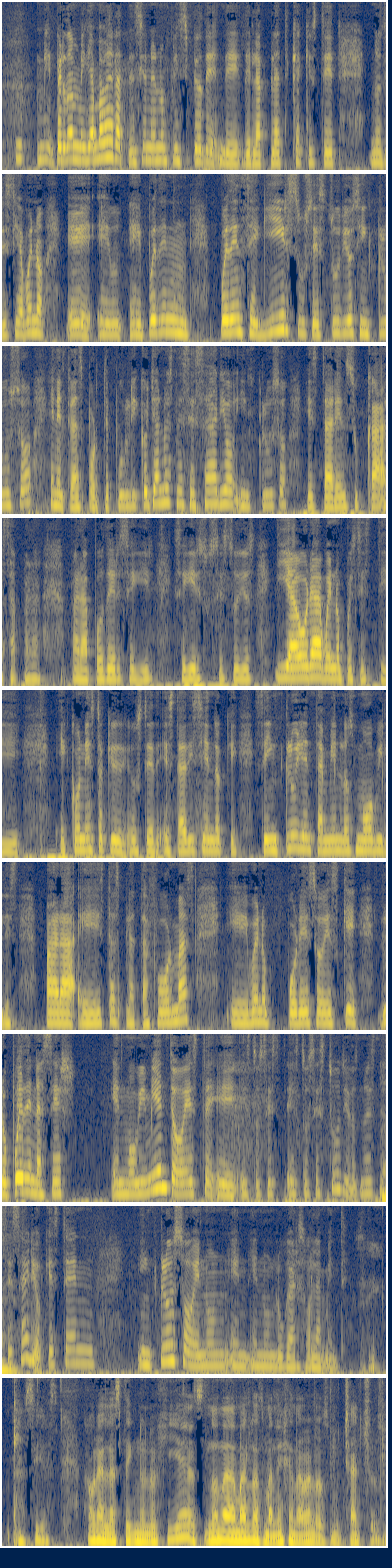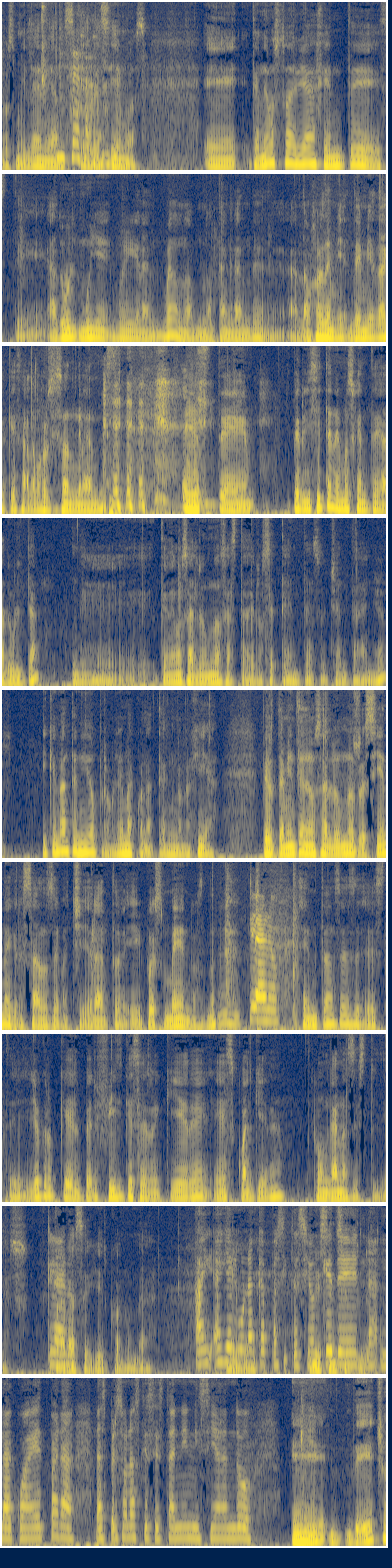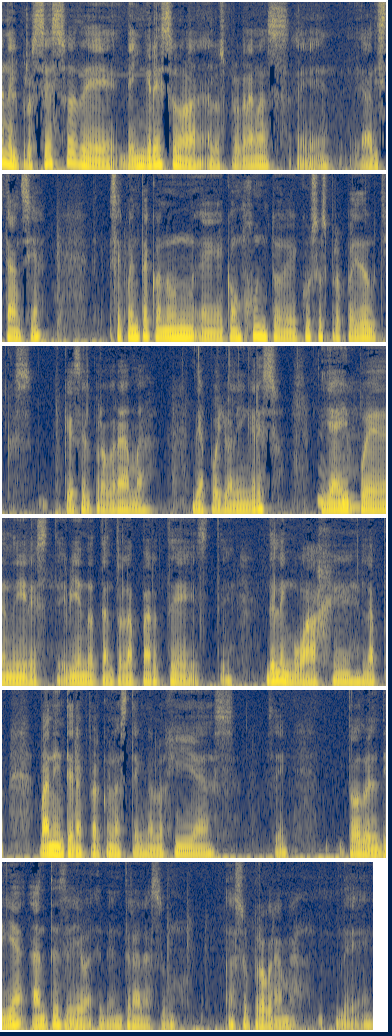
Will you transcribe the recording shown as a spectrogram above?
perdón, me llamaba la atención en un principio de, de, la plática que usted nos decía, bueno, eh, eh, eh, pueden pueden seguir sus estudios incluso en el transporte público. Ya no es necesario incluso estar en su casa para, para poder seguir, seguir sus estudios. Y ahora, bueno, pues este, eh, con esto que usted está diciendo que se incluyen también los móviles para eh, estas plataformas, eh, bueno, por eso es que lo pueden hacer en movimiento este estos estos estudios no es necesario que estén incluso en un, en, un lugar solamente. así es. Ahora, las tecnologías no nada más las manejan ahora los muchachos, los millennials que decimos. Eh, tenemos todavía gente este, adulta, muy, muy grande, bueno, no, no tan grande, a lo mejor de mi, de mi edad, que a lo mejor sí son grandes, este, pero y sí tenemos gente adulta, tenemos alumnos hasta de los 70, 80 años, y que no han tenido problema con la tecnología pero también tenemos alumnos recién egresados de bachillerato y pues menos, ¿no? Claro. Entonces, este, yo creo que el perfil que se requiere es cualquiera con ganas de estudiar claro. para seguir con una ¿Hay, hay alguna eh, capacitación que dé la, la CUAED para las personas que se están iniciando? Eh, de hecho, en el proceso de, de ingreso a, los programas eh, a distancia, se cuenta con un eh, conjunto de cursos propedéuticos, que es el programa de apoyo al ingreso. Y ahí pueden ir este, viendo tanto la parte este, del lenguaje, la, van a interactuar con las tecnologías, ¿sí? todo el día antes de, de entrar a su, a su programa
